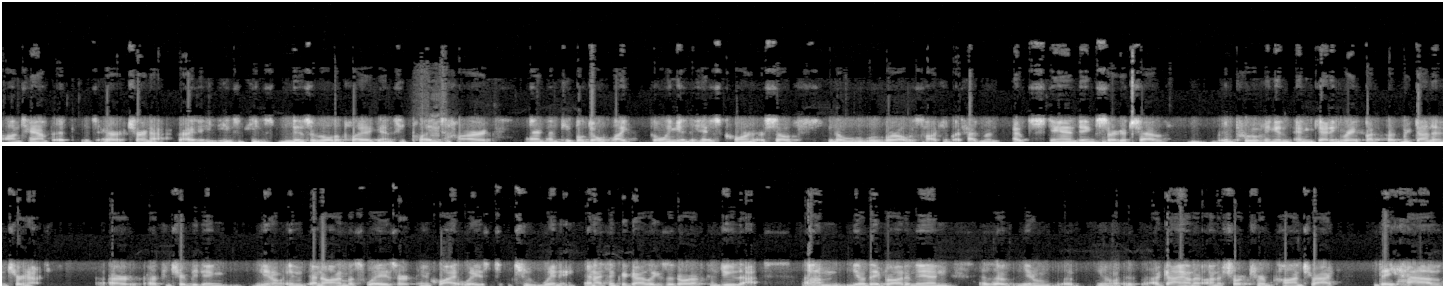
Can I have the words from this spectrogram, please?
on Tampa? It's Erik Cernak, right? He's he's miserable to play against. He plays mm-hmm. hard, and and people don't like going into his corner. So you know, we're always talking about Hedman outstanding, Sergachev improving and, and getting great, but but McDonagh and Cernak are are contributing, you know, in anonymous ways or in quiet ways to, to winning. And I think a guy like Zadorov can do that. Um, you know, they brought him in as a you know a, you know a guy on a on a short term contract. They have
